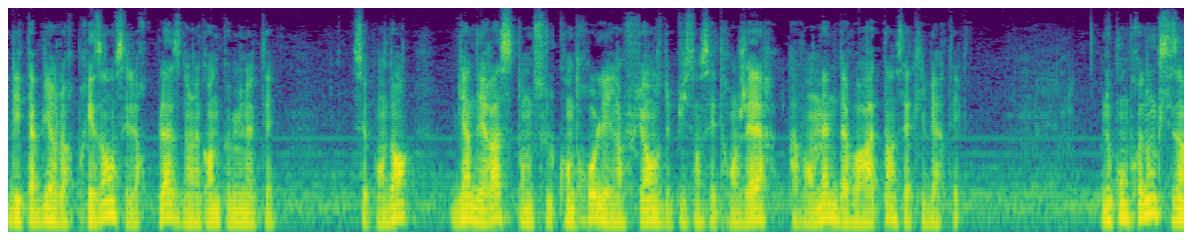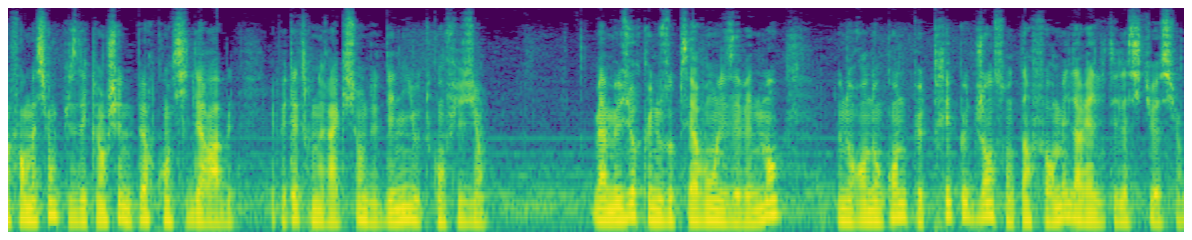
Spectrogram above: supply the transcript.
et d'établir leur présence et leur place dans la grande communauté. Cependant, bien des races tombent sous le contrôle et l'influence de puissances étrangères avant même d'avoir atteint cette liberté. Nous comprenons que ces informations puissent déclencher une peur considérable et peut-être une réaction de déni ou de confusion. Mais à mesure que nous observons les événements, nous nous rendons compte que très peu de gens sont informés de la réalité de la situation.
